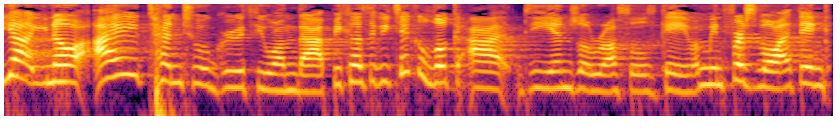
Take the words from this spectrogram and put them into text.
Yeah, you know, I tend to agree with you on that because if you take a look at D'Angelo Russell's game, I mean, first of all, I think,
